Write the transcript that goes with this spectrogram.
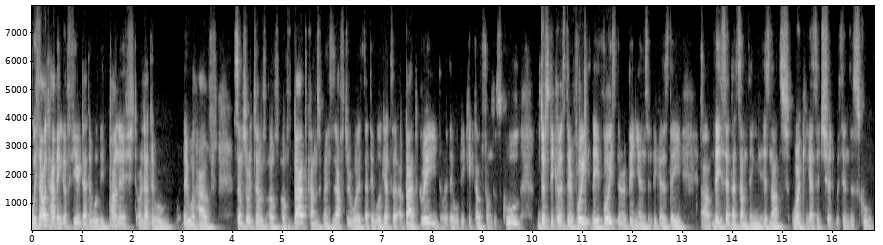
without having a fear that they will be punished or that they will they will have some sort of, of, of bad consequences afterwards, that they will get a, a, bad grade or they will be kicked out from the school just because their voice they voiced their opinions and because they um, they said that something is not working as it should within the school.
